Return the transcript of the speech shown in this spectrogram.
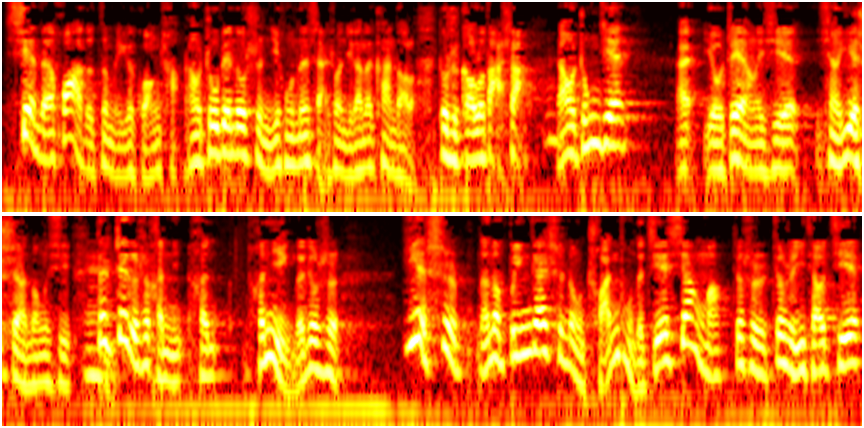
现代化的这么一个广场，然后周边都是霓虹灯闪烁，你刚才看到了，都是高楼大厦，然后中间哎有这样一些像夜市一样东西，但这个是很很很拧的，就是。夜市难道不应该是那种传统的街巷吗？就是就是一条街，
